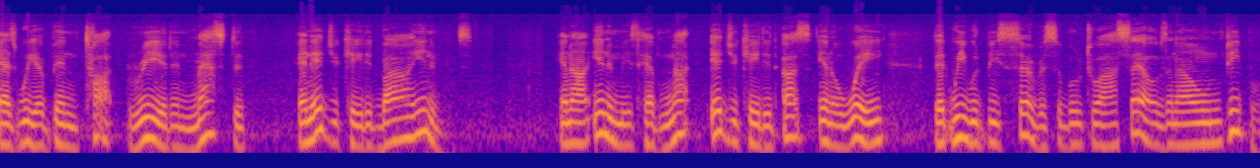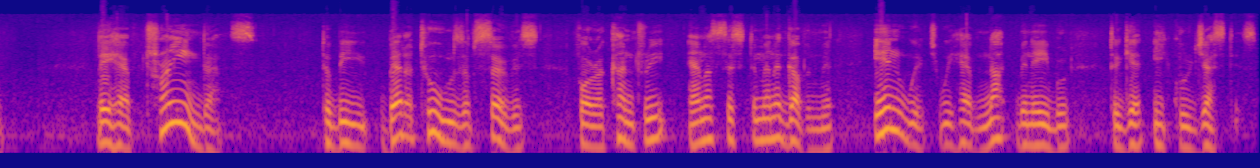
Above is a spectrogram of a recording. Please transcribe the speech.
as we have been taught, reared, and mastered and educated by our enemies. And our enemies have not educated us in a way that we would be serviceable to ourselves and our own people. They have trained us to be better tools of service for a country and a system and a government in which we have not been able to get equal justice.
